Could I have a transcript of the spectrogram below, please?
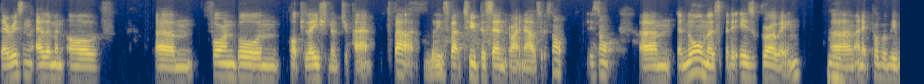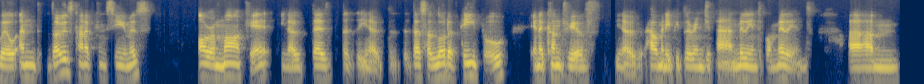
there is an element of um, foreign-born population of Japan. It's about I believe it's about two percent right now, so it's not it's not um, enormous, but it is growing, mm. and it probably will. And those kind of consumers are a market. You know, there's you know that's a lot of people in a country of you know how many people are in Japan, millions upon millions. Um,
